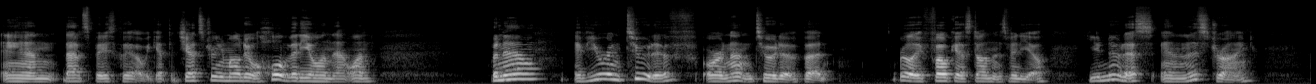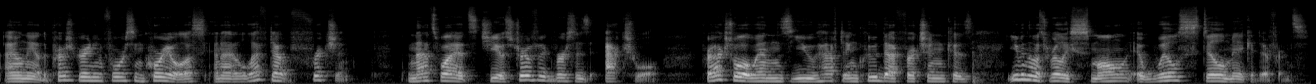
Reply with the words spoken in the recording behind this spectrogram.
And that's basically how we get the jet stream. I'll do a whole video on that one. But now, if you're intuitive, or not intuitive, but really focused on this video, you notice in this drawing, I only had the pressure gradient force and Coriolis, and I left out friction. And that's why it's geostrophic versus actual. For actual winds, you have to include that friction because even though it's really small, it will still make a difference.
